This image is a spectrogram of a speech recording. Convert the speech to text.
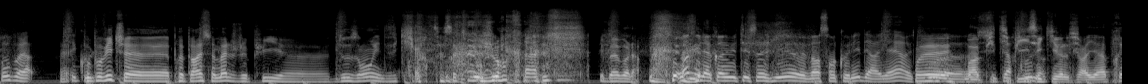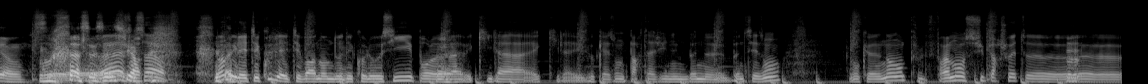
Donc voilà, Ouais. c'est cool. Popovic a préparé ce match depuis euh, deux ans. Il disait qu'il pensait à ça tous les jours. et ben voilà. Non, mais il a quand même été salué, euh, Vincent Collet derrière et tout. Ouais. euh, Bah, puis Tipeee, cool. c'est qui va le charrier après. Hein. C'est, Ouais, euh, sûr. ça. Non, mais il a été cool. Il a été voir Nando Decolo aussi, pour le- Ouais. avec qui il a, avec qui il a eu l'occasion de partager une bonne, bonne saison. Donc, euh, non, non, plus- vraiment super chouette. euh,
